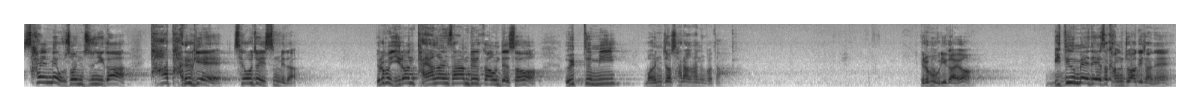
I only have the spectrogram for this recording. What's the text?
삶의 우선순위가 다 다르게 세워져 있습니다. 여러분, 이런 다양한 사람들 가운데서 으뜸이 먼저 사랑하는 거다. 여러분, 우리가요, 믿음에 대해서 강조하기 전에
